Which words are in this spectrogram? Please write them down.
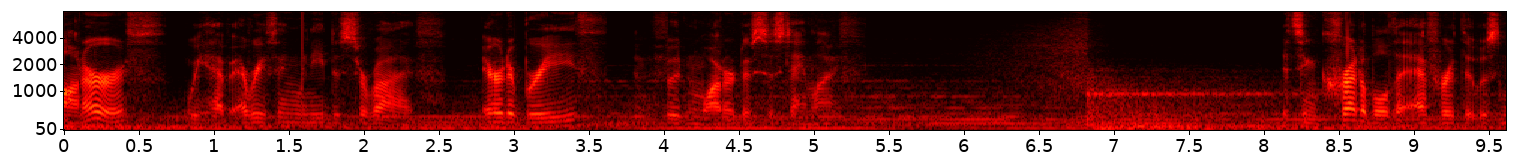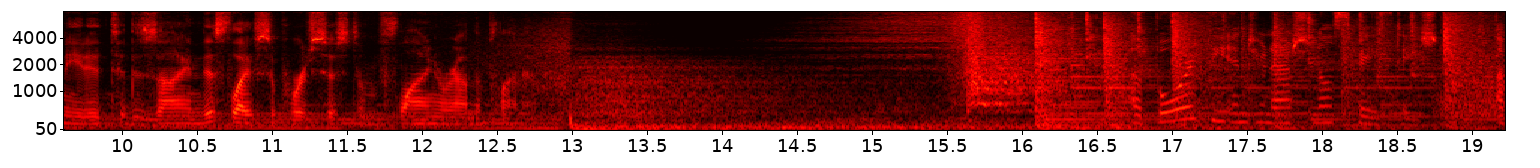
On Earth, we have everything we need to survive air to breathe, and food and water to sustain life. It's incredible the effort that was needed to design this life support system flying around the planet. Aboard the International Space Station, a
